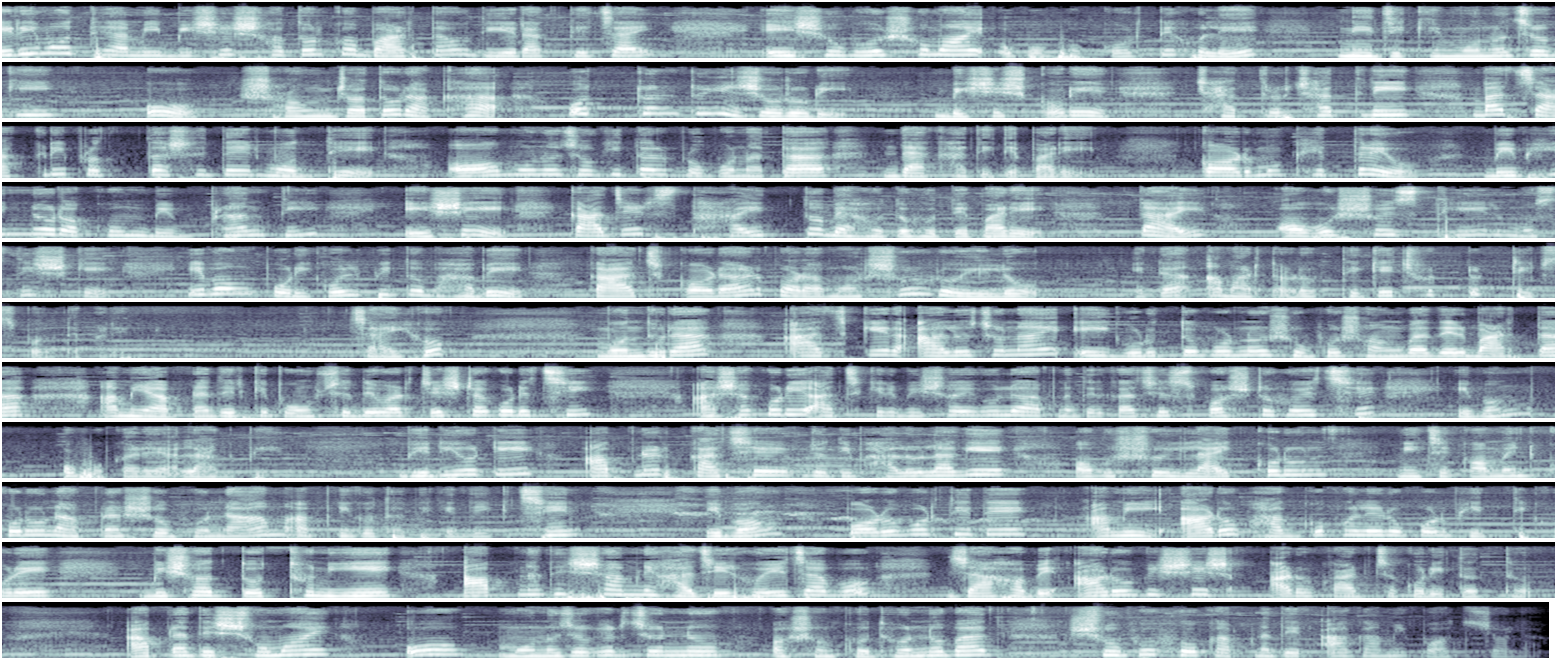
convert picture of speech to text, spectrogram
এরই মধ্যে আমি বিশেষ সতর্ক বার্তাও দিয়ে রাখতে চাই, এই শুভ সময় উপভোগ করতে হলে নিজেকে মনোযোগী ও সংযত রাখা অত্যন্তই জরুরি। বিশেষ করে ছাত্রছাত্রী বা চাকরি প্রত্যাশীদের মধ্যে অমনোযোগিতার প্রবণতা দেখা দিতে পারে। কর্মক্ষেত্রেও বিভিন্ন রকম বিভ্রান্তি এসে কাজের স্থায়িত্ব ব্যাহত হতে পারে। তাই অবশ্যই স্থির মস্তিষ্কে এবং পরিকল্পিতভাবে কাজ করার পরামর্শ রইল। এটা আমার তরফ থেকে ছোট্ট টিপস বলতে পারেন। যাই হোক বন্ধুরা, আজকের আলোচনায় এই গুরুত্বপূর্ণ শুভ সংবাদের বার্তা আমি আপনাদেরকে পৌঁছে দেওয়ার চেষ্টা করেছি। আশা করি আজকের বিষয়গুলো আপনাদের কাছে স্পষ্ট হয়েছে এবং উপকারে লাগবে। ভিডিওটি আপনার কাছে যদি ভালো লাগে, অবশ্যই লাইক করুন, নিচে কমেন্ট করুন আপনার শুভ নাম আপনি কোথা থেকে দেখছেন এবং পরবর্তীতে আমি আরও ভাগ্যফলের উপর ভিত্তি করে বিশদ তথ্য নিয়ে আপনাদের সামনে হাজির হয়ে যাব, যা হবে আরও বিশেষ আরও কার্যকরী তথ্য। আপনাদের সময় ও মনোযোগের জন্য অসংখ্য ধন্যবাদ। শুভ হোক আপনাদের আগামী পথ চলা।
